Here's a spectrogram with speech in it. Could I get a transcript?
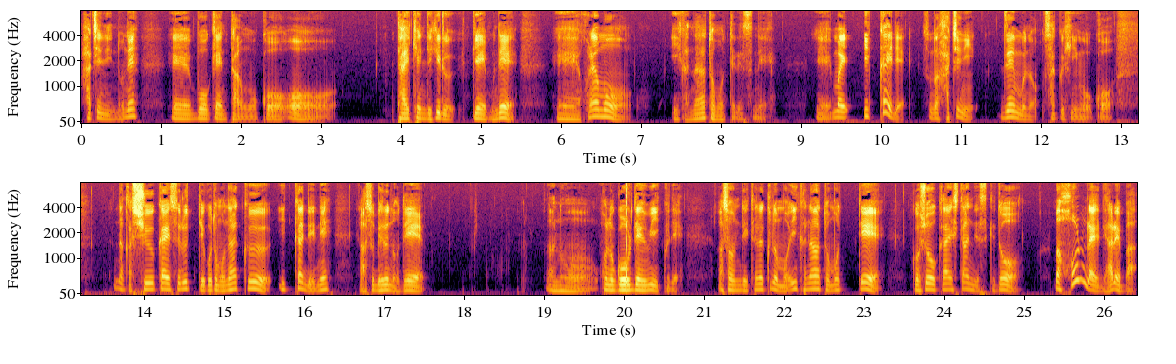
8人のね、えー、冒険譚をこう、体験できるゲームで、えー、これはもういいかなと思ってですね、えー、まあ、1回でその8人全部の作品をこう、なんか周回するっていうこともなく、1回でね、遊べるので、あの、このゴールデンウィークで遊んでいただくのもいいかなと思ってご紹介したんですけど、まあ、本来であれば、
